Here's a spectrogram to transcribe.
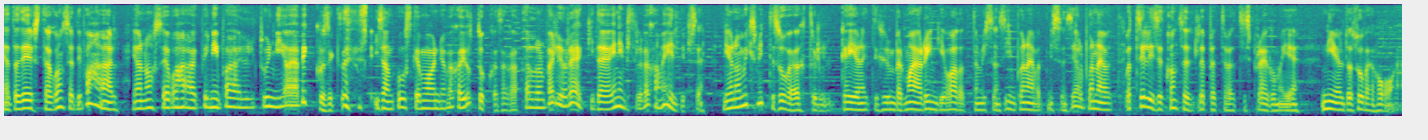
ja ta teeb seda kontserdi vaheajal ja noh, see vaheaeg venib vahel tunni aja pikkuseks, sest isand Kuuskemaa on ju väga jutukas, aga tal on palju rääkida ja inimestele väga meeldib see. ja no miks mitte suveõhtul käia näiteks ümber maja ringi, vaadata, mis on siin põnevat, mis on seal põnevat, vot sellised kontserdid lõpetavad siis praegu meie nii-öelda suvehooaja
